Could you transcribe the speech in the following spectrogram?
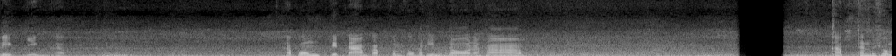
รีบยิงครับ ครับผมติดตามกับคุณโคพทินต่อนะครับ ครับท่านผู้ชม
